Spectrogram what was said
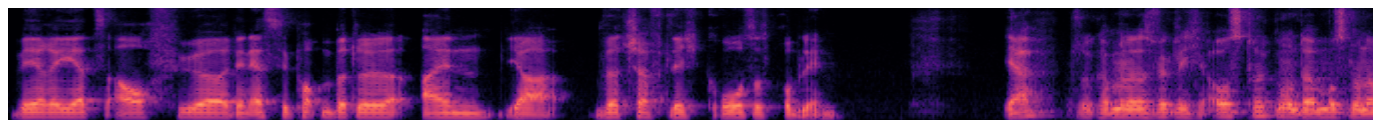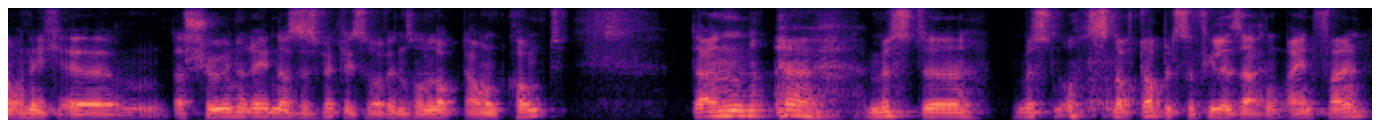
wäre jetzt auch für den SC Poppenbüttel ein ja, wirtschaftlich großes Problem. Ja, so kann man das wirklich ausdrücken und da muss man auch nicht äh, das Schöne reden. Das ist wirklich so, wenn so ein Lockdown kommt, dann äh, müsste, müssten uns noch doppelt so viele Sachen einfallen,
